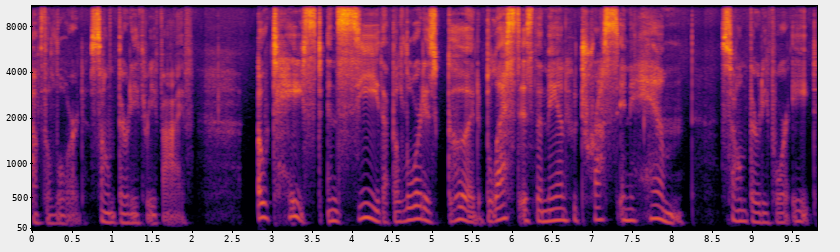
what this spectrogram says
of the Lord. Psalm 33 5. Oh, taste and see that the Lord is good. Blessed is the man who trusts in him. Psalm 34 8.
